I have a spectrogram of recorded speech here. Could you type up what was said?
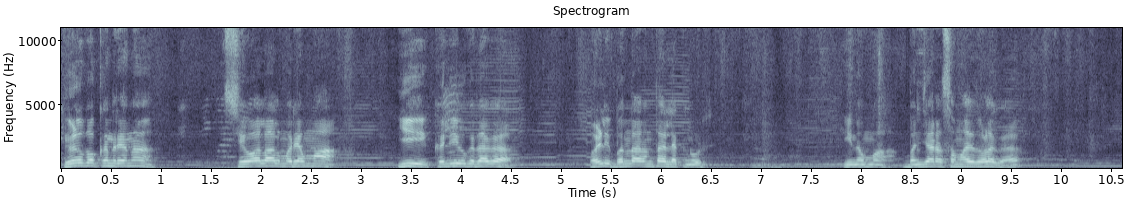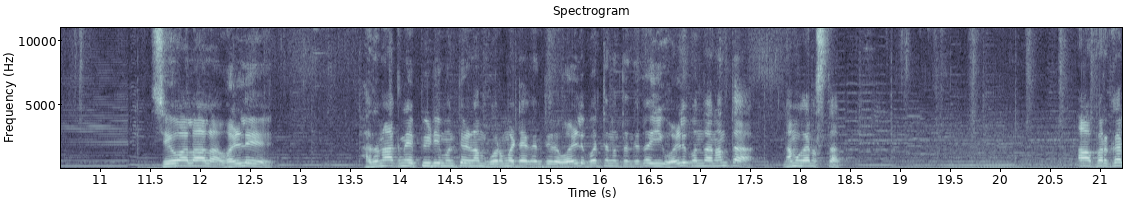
ಹೇಳ್ಬೇಕಂದ್ರೇನ ಶಿವಲಾಲ್ ಮರಿಯಮ್ಮ ಈ ಕಲಿಯುಗದಾಗ ಹೊಳ್ಳಿ ಬಂದಾರಂತ ಲೆಕ್ಕ ನೋಡ್ರಿ. ಈ ನಮ್ಮ ಬಂಜಾರ ಸಮಾಜದೊಳಗೆ ಶಿವಲಾಲ ಹೊಳ್ಳಿ ಹದಿನಾಲ್ಕನೇ ಪೀಡಿ ಅಂತೇಳಿ ನಮ್ಮ ಗೋರ್ಮೆಂಟ್ಯಾಗ ಅಂತೀರ ಹೊಳ್ಳಿ ಬರ್ತೇನಂತಂದಿದ್ದ ಈಗ ಹೊಳ್ಳಿ ಬಂದಾನಂತ ನಮ್ಗೆ ಅನಿಸ್ತದೆ ಆ ಪ್ರಕಾರ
